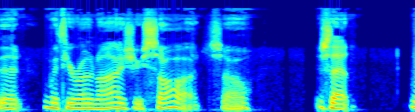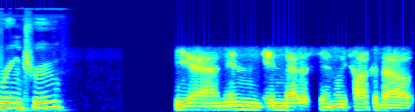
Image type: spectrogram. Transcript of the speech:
that with your own eyes you saw it. So is that ring true? Yeah, and in, in medicine we talk about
